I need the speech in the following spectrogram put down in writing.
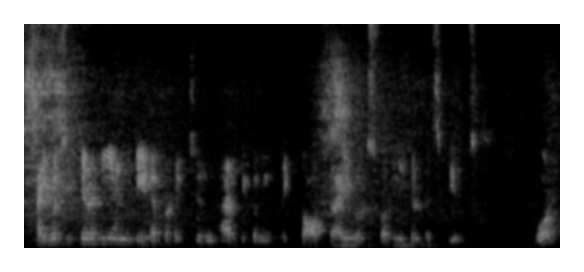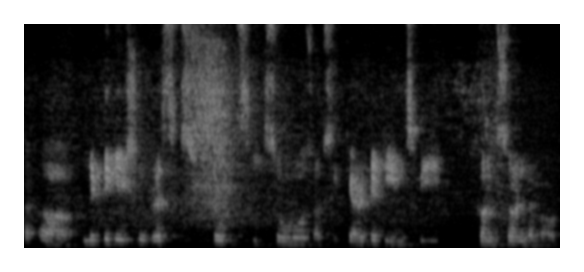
cybersecurity and data protection are becoming like top drivers for legal disputes. What uh, litigation risks should CISOs or security teams be concerned about,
